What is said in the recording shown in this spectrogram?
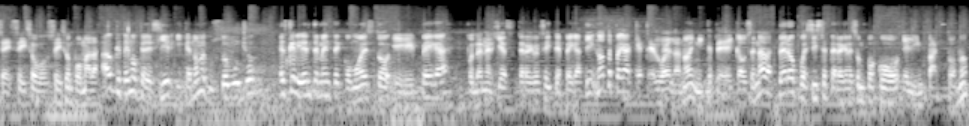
se, hizo, se hizo pomada. Algo que tengo que decir y que no me gustó mucho es que evidentemente como esto eh, pega, pues la energía se te regresa y te pega a ti. No te pega que te duela, ¿no? Y ni que te cause nada, pero pues sí se te regresa un poco el impacto, ¿no?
